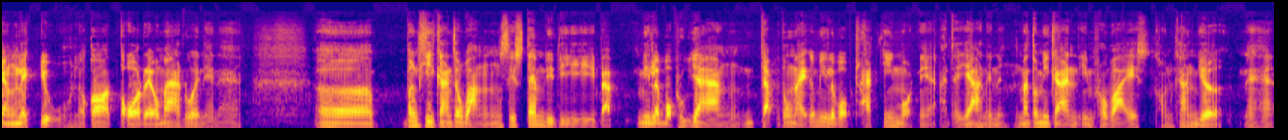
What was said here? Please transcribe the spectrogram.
ยังเล็กอยู่ แล้วก็โตเร็วมากด้วยเนี่ยนะฮะ บางทีการจะหวัง system ดีๆ แบบมีระบบทุกอย่าง จับตรงไหนก็มีระบบ tracking หมดเนี่ยอาจจะยากนิดหนึ่งมันต้องมีการ improvise ค่อนข้างเยอะนะฮะ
